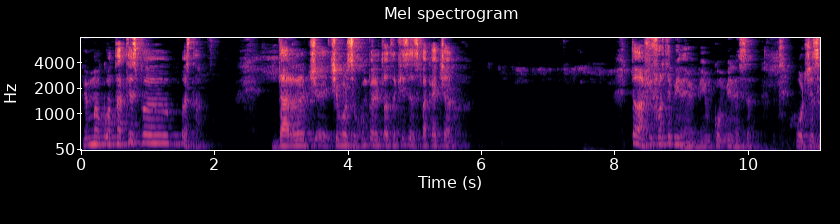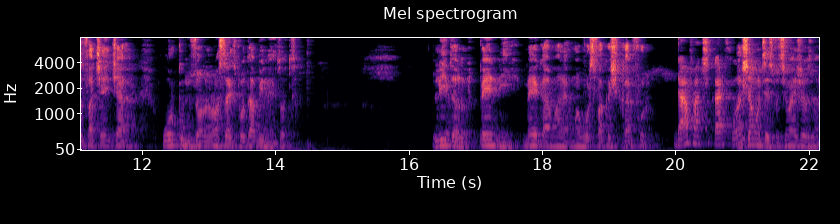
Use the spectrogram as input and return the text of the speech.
Pe mă contactez pe ăsta. Dar ce, ce vor să cumpere toată chestia, să facă aici... Da, ar fi foarte bine. Mie îmi convine să... Orice să faci aici, oricum zona noastră a explodat bine tot. Lidl, Penny, Mega Mare, mă vor să facă și Carrefour. Da, fac și Carrefour. Așa am înțeles, puțin mai jos, da.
